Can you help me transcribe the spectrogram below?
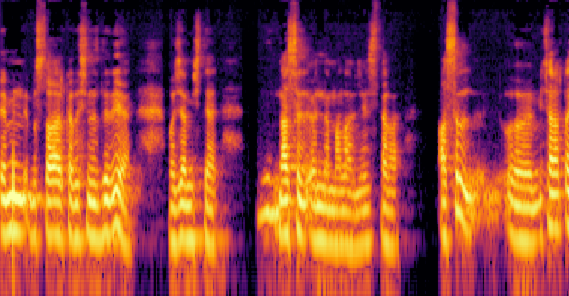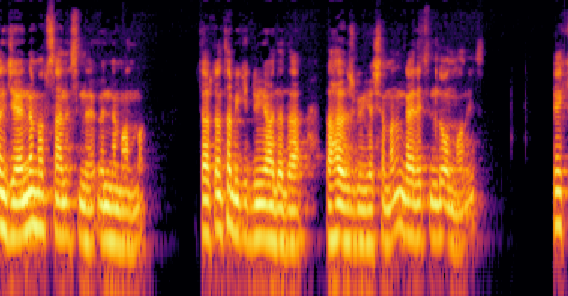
demin Mustafa arkadaşınız dedi ya hocam işte nasıl önlem alabiliriz tabii. Asıl e, bir taraftan cehennem hapishanesine önlem almak. Bir taraftan tabii ki dünyada da daha özgür yaşamanın gayretinde olmalıyız. Peki.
